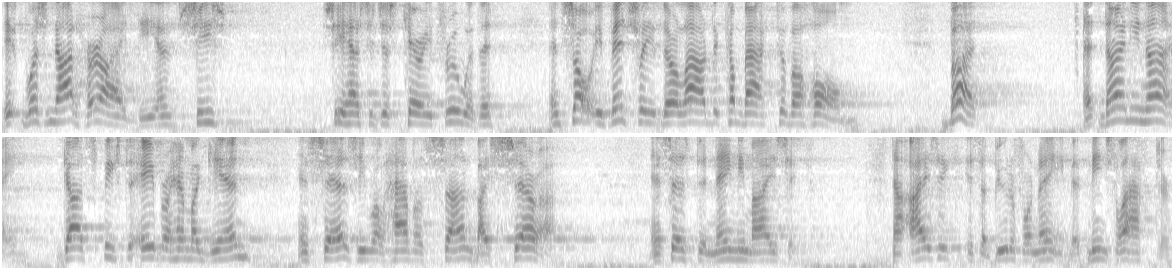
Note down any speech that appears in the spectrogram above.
It was not her idea. She's, she has to just carry through with it. And so eventually they're allowed to come back to the home. But at 99, God speaks to Abraham again and says he will have a son by Sarah and says to name him Isaac. Now, Isaac is a beautiful name, it means laughter.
